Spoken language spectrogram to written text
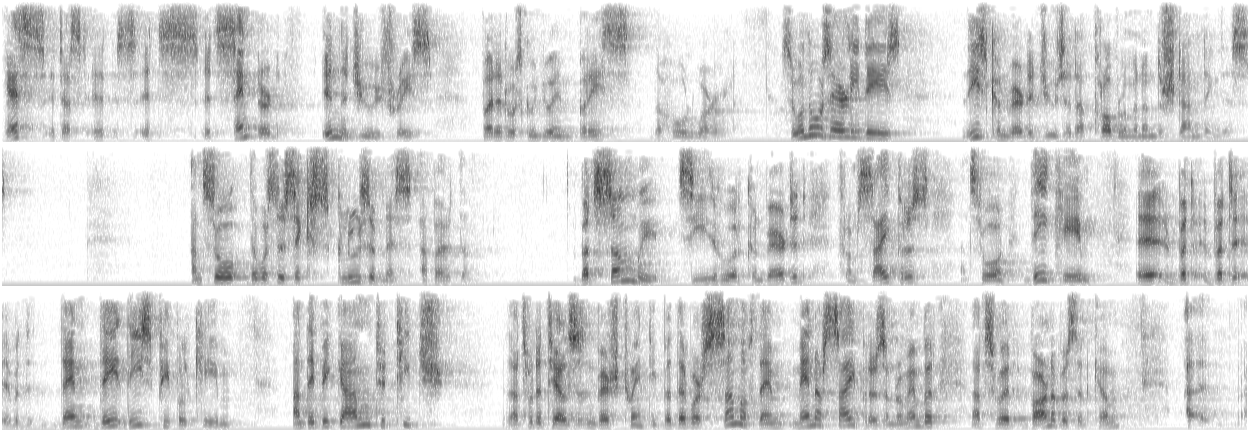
yes, it has, it's, it's, it's centered in the Jewish race, but it was going to embrace the whole world. So in those early days, these converted Jews had a problem in understanding this. And so there was this exclusiveness about them. But some we see who were converted from Cyprus and so on, they came, uh, but, but uh, then they, these people came and they began to teach that's what it tells us in verse 20. But there were some of them, men of Cyprus, and remember, that's where Barnabas had come, uh,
